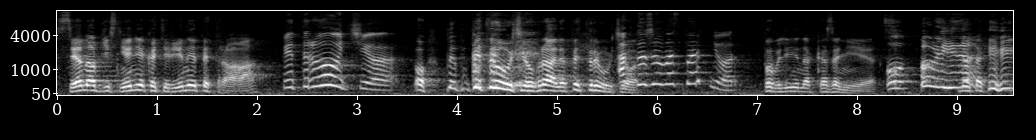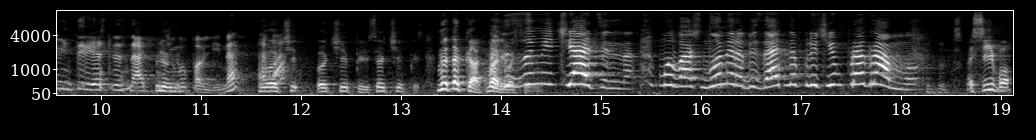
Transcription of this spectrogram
Сцена объяснения Катерины и Петра. Петручо. О, П- Петруччо, правильно, А Петруччо. кто же у вас партнер? Павлина Казанец. О, Павлина. Ну, так- Интересно знать, почему Павлина. Ну, отче- отчепись, отчепись. Ну, это как, Марья Васильевна? Замечательно. Мы ваш номер обязательно включим в программу. Спасибо,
